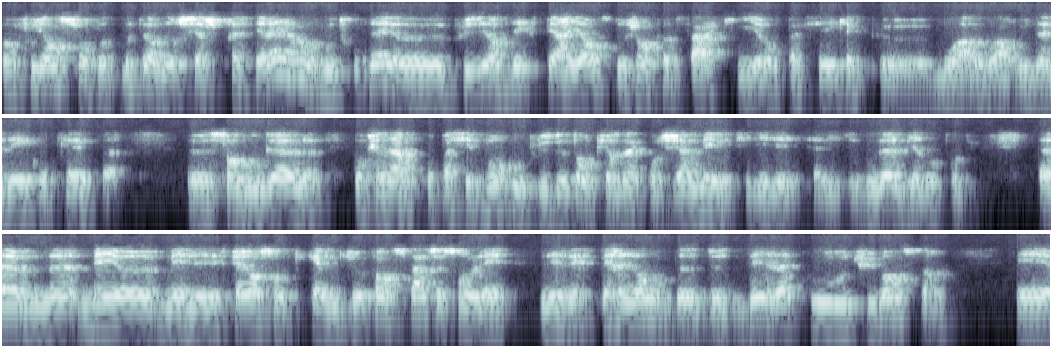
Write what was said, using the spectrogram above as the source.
en fouillant sur votre moteur de recherche préféré, hein, vous trouverez euh, plusieurs expériences de gens comme ça qui ont passé quelques mois, voire une année complète euh, sans Google. Donc il y en a qui ont passé beaucoup plus de temps, puis il y en a qui n'ont jamais utilisé les services de Google, bien entendu. Euh, mais, mais les expériences auxquelles je pense là, ce sont les, les expériences de, de désaccoutumance. Hein, et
